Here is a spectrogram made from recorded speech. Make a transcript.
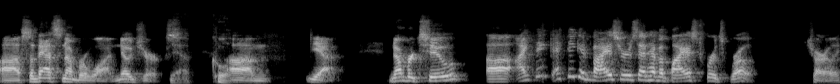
Uh, so that's number one. No jerks. Yeah, cool. Um, yeah. Number two, uh, I think I think advisors that have a bias towards growth, Charlie.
